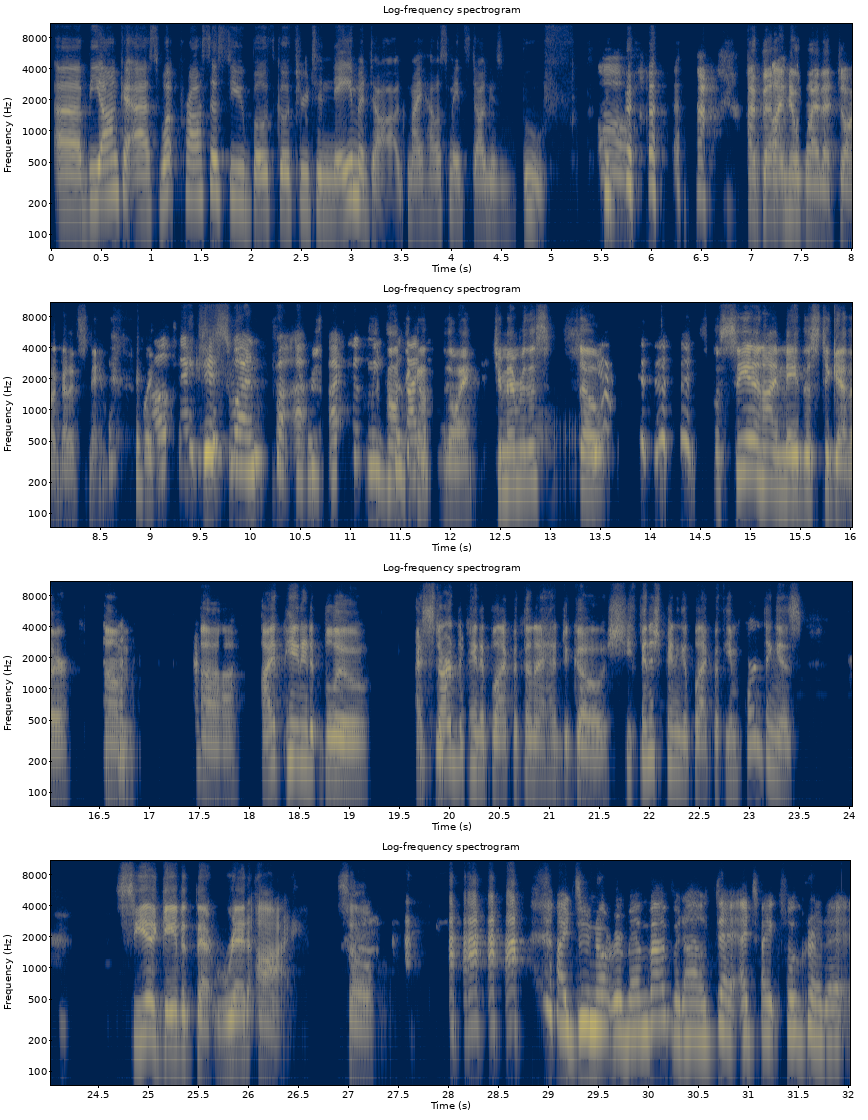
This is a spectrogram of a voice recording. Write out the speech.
uh, Bianca asks, what process do you both go through to name a dog? My housemate's dog is Boof. oh, I bet I know why that dog got its name. Wait, I'll take this one. But uh, I took me the because I cup, by the way. Do you remember this? So, so Sia and I made this together. Um, uh, I painted it blue. I started to paint it black, but then I had to go. She finished painting it black, but the important thing is, Sia gave it that red eye. So I do not remember, but I'll ta- I take full credit.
